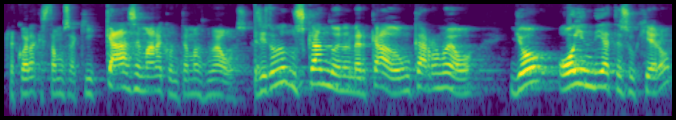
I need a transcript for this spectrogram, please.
recuerda que estamos aquí cada semana con temas nuevos. Si tú estás buscando en el mercado un carro nuevo, yo hoy en día te sugiero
